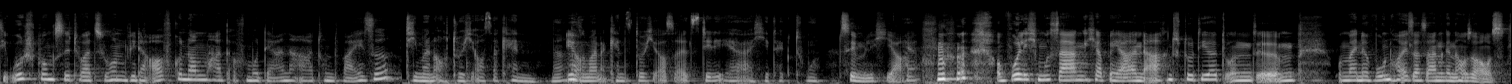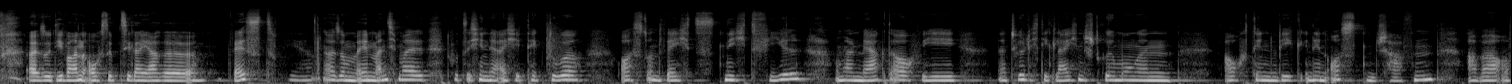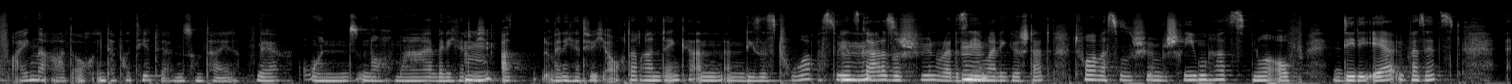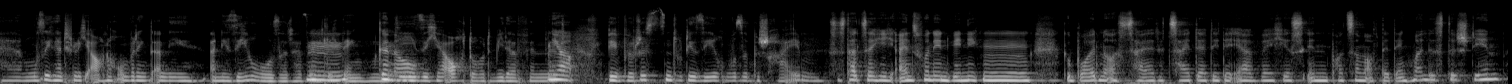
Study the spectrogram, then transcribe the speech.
die Ursprungssituation wieder aufgenommen hat auf moderne Art und Weise. Die man auch durchaus erkennt. Ne? Ja. Also man erkennt es durchaus als DDR-Architektur. Ziemlich, ja. ja. Obwohl ich muss sagen, ich habe ja in Aachen studiert und, ähm, und meine Wohnhäuser sahen genauso aus. Also die waren auch 70er Jahre West. Ja. Also manchmal tut sich in der Architektur Ost und West nicht viel. Und man merkt auch, wie natürlich die gleichen Strömungen auch den Weg in den Osten schaffen, aber auf eigene Art auch interpretiert werden zum Teil. Ja, und nochmal, wenn ich natürlich, mhm. wenn ich natürlich auch daran denke, an, an dieses Tor, was du jetzt mhm. gerade so schön, oder das mhm. ehemalige Stadttor, was du so schön beschrieben hast, nur auf DDR übersetzt, äh, muss ich natürlich auch noch unbedingt an die, an die Seerose tatsächlich mhm, denken, genau. die sich ja auch dort wiederfindet. Ja. Wie würdest du die Seerose beschreiben? Es ist tatsächlich eins von den wenigen Gebäuden aus Zeit, Zeit der DDR, welches in Potsdam auf der Denkmalliste stehen.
